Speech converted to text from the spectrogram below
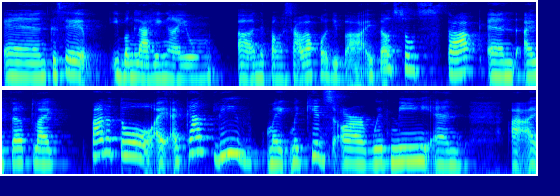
And kasi ibang lahi nga yung uh, napangasawa ko, di ba? I felt so stuck and I felt like, paano to? I, I can't leave. My, my kids are with me and I, I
